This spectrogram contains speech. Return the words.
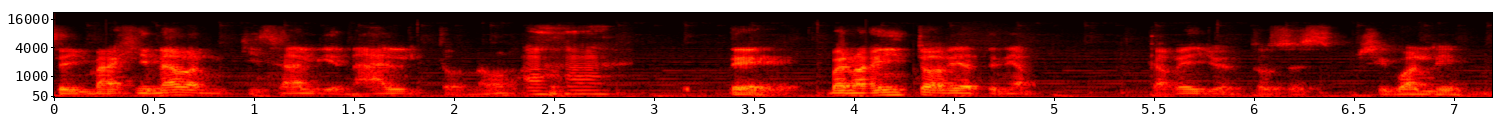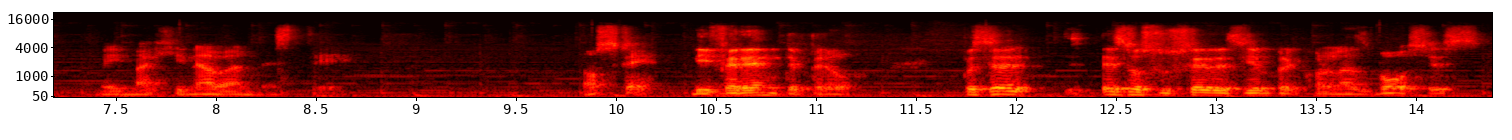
Se imaginaban quizá alguien alto, ¿no? Ajá. bueno, ahí todavía tenía cabello, entonces pues igual me imaginaban, este, no sé, diferente, pero pues eh, eso sucede siempre con las voces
